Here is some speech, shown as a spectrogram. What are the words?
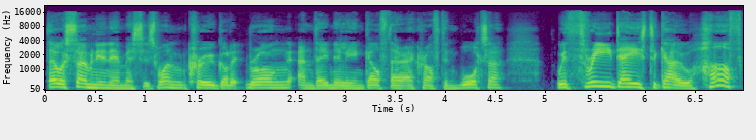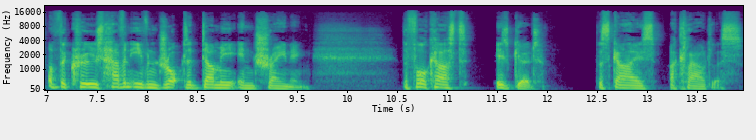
There were so many near misses. One crew got it wrong and they nearly engulfed their aircraft in water. With three days to go, half of the crews haven't even dropped a dummy in training. The forecast is good. The skies are cloudless.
